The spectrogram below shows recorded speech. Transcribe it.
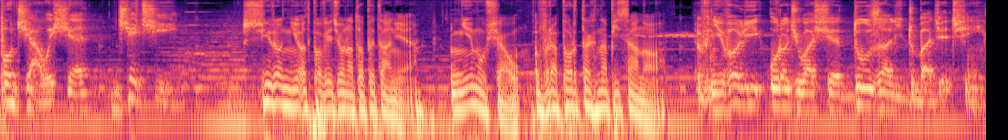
podziały się dzieci? Shiro nie odpowiedział na to pytanie. Nie musiał. W raportach napisano. W niewoli urodziła się duża liczba dzieci.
